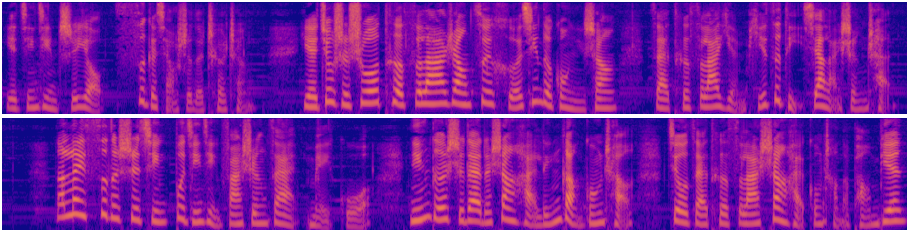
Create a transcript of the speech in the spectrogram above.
也仅仅只有四个小时的车程。也就是说，特斯拉让最核心的供应商在特斯拉眼皮子底下来生产。那类似的事情不仅仅发生在美国，宁德时代的上海临港工厂就在特斯拉上海工厂的旁边，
